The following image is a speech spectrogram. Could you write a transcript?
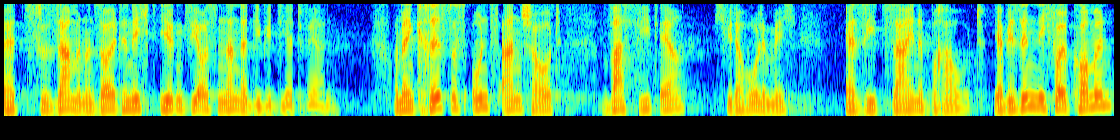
äh, zusammen und sollte nicht irgendwie auseinanderdividiert werden. Und wenn Christus uns anschaut, was sieht er? Ich wiederhole mich. Er sieht seine Braut. Ja, wir sind nicht vollkommen,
